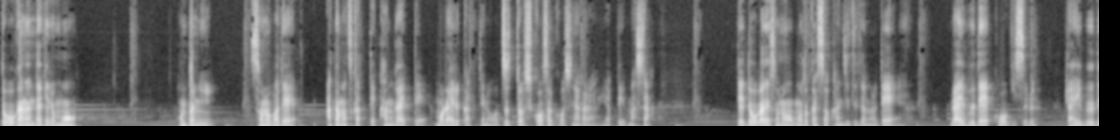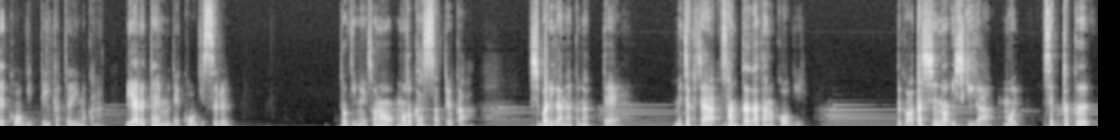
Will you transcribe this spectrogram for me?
動画なんだけども、本当にその場で頭使って考えてもらえるかっていうのをずっと試行錯誤しながらやっていました。で、動画でそのもどかしさを感じてたので、ライブで講義する。ライブで講義って言い方でいいのかな？リアルタイムで講義する？時にそのもどかしさというか、縛りがなくなって、めちゃくちゃ参加型の講義。てか私の意識がもうせっかく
